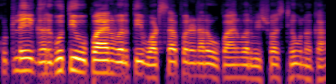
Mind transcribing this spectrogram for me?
कुठलेही घरगुती उपायांवरती व्हॉट्सअपवर येणाऱ्या उपायांवर विश्वास ठेवू नका.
